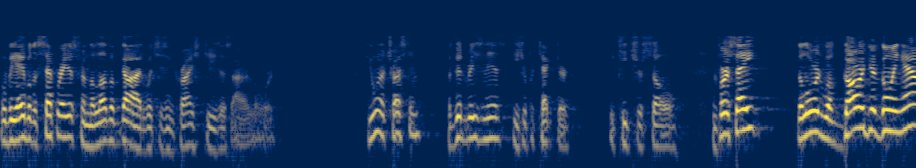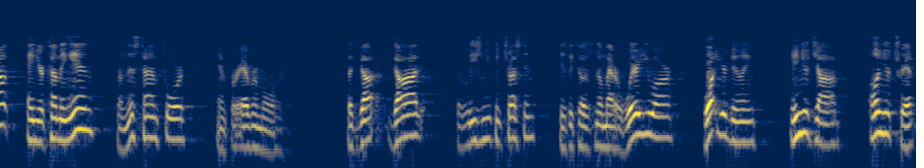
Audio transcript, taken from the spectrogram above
will be able to separate us from the love of God which is in Christ Jesus our Lord." If you want to trust him, a good reason is he's your protector. He keeps your soul. In verse 8, the Lord will guard your going out and your coming in from this time forth and forevermore. The God, God, the reason you can trust Him is because no matter where you are, what you're doing, in your job, on your trip,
